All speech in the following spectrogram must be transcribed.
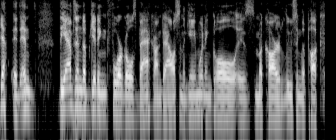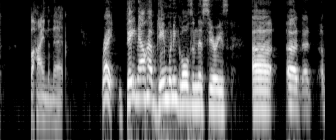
Yeah, and, and the Avs end up getting four goals back on Dallas, and the game-winning goal is Makar losing the puck behind the net. Right. They now have game winning goals in this series. Uh, uh, a,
